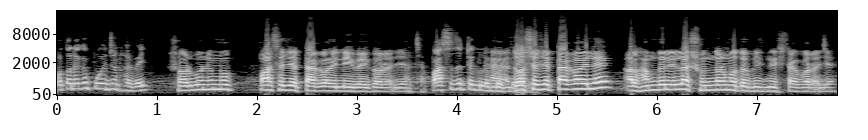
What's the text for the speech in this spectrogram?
কত টাকা প্রয়োজন হয় ভাই? সর্বনিম্ন পাঁচ হাজার টাকা হইলে ইবাই করা যায়। আচ্ছা পাঁচ হাজার টাকা হ্যাঁ দশ হাজার টাকা হইলে আলহামদুলিল্লাহ সুন্দর মতো বিজনেসটা করা যায়।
